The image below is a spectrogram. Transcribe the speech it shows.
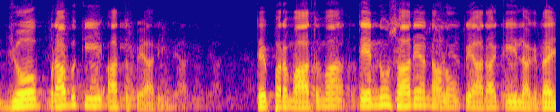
ਜੋ ਪ੍ਰਭ ਕੀ ਅਤ ਪਿਆਰੀ। ਤੇ ਪਰਮਾਤਮਾ ਤੈਨੂੰ ਸਾਰਿਆਂ ਨਾਲੋਂ ਪਿਆਰਾ ਕੀ ਲੱਗਦਾ ਹੈ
